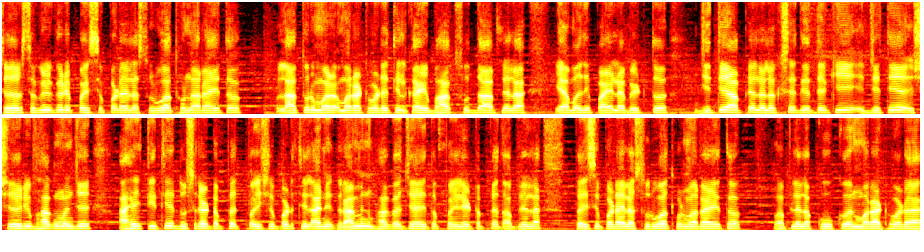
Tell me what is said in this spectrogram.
शहर सगळीकडे पैसे पडायला सुरुवात होणार आहेत लातूर म मराठवाड्यातील काही भागसुद्धा आपल्याला यामध्ये पाहायला भेटतं. जिथे आपल्याला लक्षात येतं की जिथे शहरी भाग म्हणजे आहे तिथे दुसऱ्या टप्प्यात पैसे पडतील आणि ग्रामीण भागात जे आहे तर पहिल्या टप्प्यात आपल्याला पैसे पडायला सुरुवात होणार आहेत आपल्याला कोकण मराठवाडा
